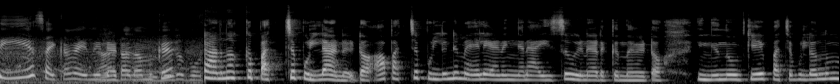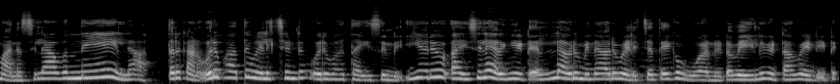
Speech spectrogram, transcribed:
തീരെ സഹിക്കാൻ കഴിയുന്നില്ല കേട്ടോ നമുക്ക്. കാണുന്നൊക്കെ പച്ച പുല്ലാണ് കേട്ടോ. ആ പച്ച പുല്ലിന് മേലെയാണ് ഇങ്ങനെ ഐസ് വീണ് കിടക്കുന്നത് കേട്ടോ. ഇങ്ങനെ നോക്കിയേ പച്ച പുല്ലൊന്നും മനസ്സിലാവുന്നേ ഇല്ല. അത്ര കാണും. ഒരു ഭാഗത്ത് വെളിച്ചുണ്ട് ഒരു ഭാഗത്ത് ഐസ് ഉണ്ട് ഈ ഒരു ഐസിൽ ഇറങ്ങിയിട്ട് എല്ലാവരും പിന്നെ ആ ഒരു വെളിച്ചത്തേക്ക് പോവാണ് കേട്ടോ. വെയിൽ കിട്ടാൻ വേണ്ടിയിട്ട്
